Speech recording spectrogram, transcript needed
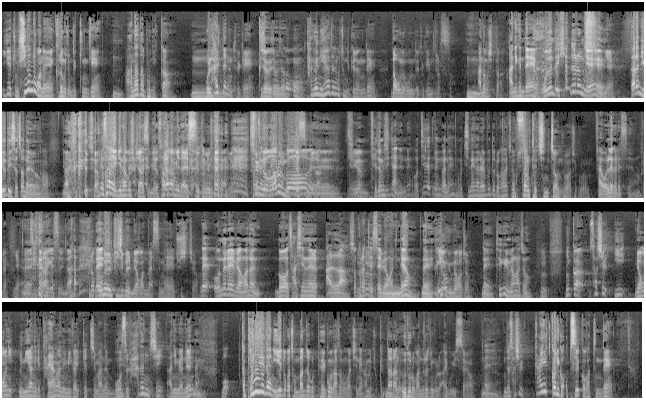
이게 좀 쉬는 동안에 그런 거좀 느낀 게안 하다 보니까 음. 원래 할 때는 되게 그죠, 그죠, 그죠. 어, 어, 당연히 해야 되는 것처럼 느껴졌는데 나 오늘 오는데 되게 힘들었어. 음. 안 하고 싶더라. 아니, 근데 오는데 힘든 게 예. 다른 이유도 있었잖아요. 어. 아, 그죠. 회사 얘기는 하고 싶지 않습니다. 사랑합니다 S 금융그룹. 예. 평생 뼈를 묻겠습니다. 예. 예. 지금 제정신이 아닌데 어찌됐든 간에 뭐 진행을 해보도록 하죠. 목 상태 진짜 안 좋아 지금. 아, 원래 그랬어요. 그래. 예. 네, 알겠습니다. 알겠습니다. 그럼 네. 오늘 뒤집을 명언 말씀해 주시죠. 네, 오늘의 명언은 너 자신을 알라 소크라테스의 명언인데요. 네, 굉장히 이거- 유명하죠. 네, 되게 유명하죠. 음. 그러니까 사실 이 명언이 의미하는 게 다양한 의미가 있겠지만은 무엇을 하든지 아니면은 네. 뭐 그러니까 본인에 대한 이해도가 전반적으로 되고 나서 뭔가 진행하면 좋겠다라는 음. 의도로 만들어진 걸로 알고 있어요. 네, 근데 사실 까일 거리가 없을 것 같은데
